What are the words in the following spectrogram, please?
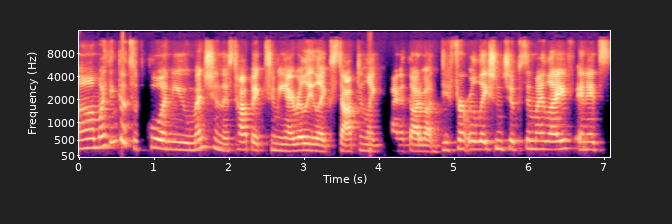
um, I think that's cool. And you mentioned this topic to me. I really like stopped and like kind of thought about different relationships in my life. And it's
